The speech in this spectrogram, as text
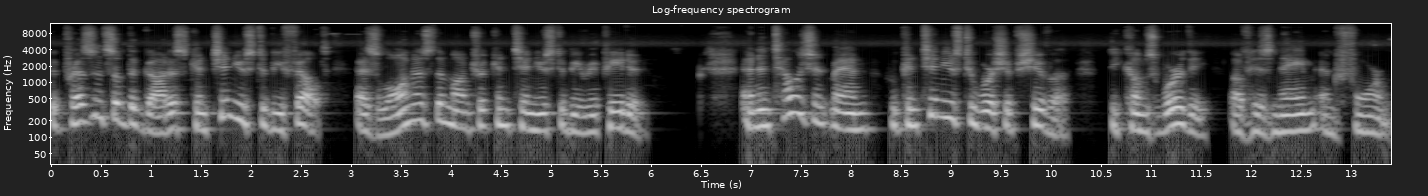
The presence of the goddess continues to be felt as long as the mantra continues to be repeated. An intelligent man who continues to worship Shiva becomes worthy of his name and form.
